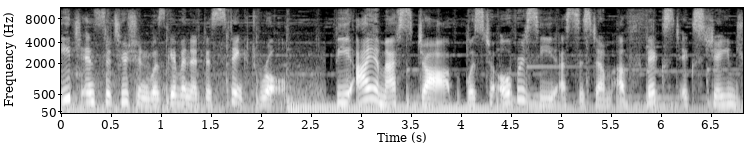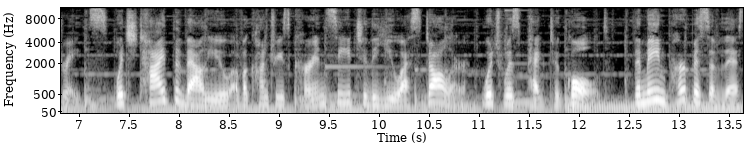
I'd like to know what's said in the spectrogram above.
Each institution was given a distinct role. The IMF's job was to oversee a system of fixed exchange rates, which tied the value of a country's currency to the US dollar, which was pegged to gold. The main purpose of this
